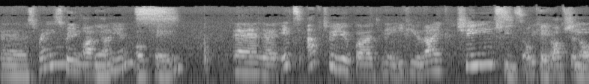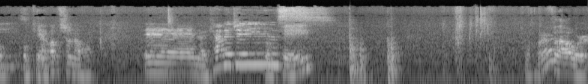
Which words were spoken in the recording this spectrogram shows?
uh, spring Spring onion. onions. Okay. And uh, it's up to you, but if you like cheese, Cheese, okay, optional, cheese. okay. Yeah, optional. And uh, cabbages. Okay. Flour. Flour.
